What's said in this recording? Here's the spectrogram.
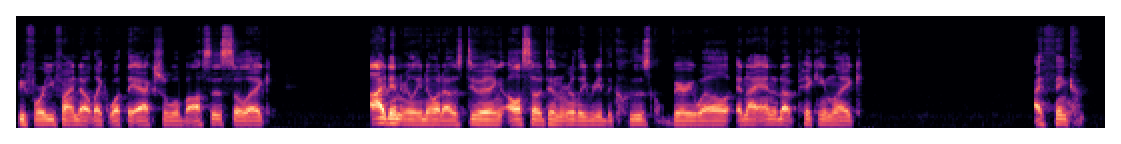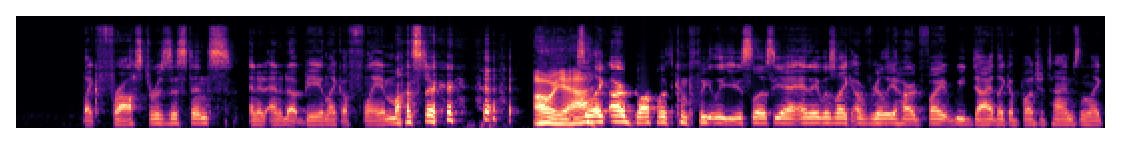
before you find out like what the actual boss is. So like I didn't really know what I was doing. Also didn't really read the clues very well and I ended up picking like I think like frost resistance and it ended up being like a flame monster. Oh yeah. So like our buff was completely useless, yeah, and it was like a really hard fight. We died like a bunch of times and like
